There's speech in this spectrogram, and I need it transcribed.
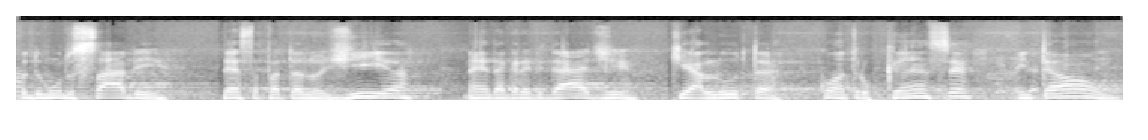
Todo mundo sabe dessa patologia, né, da gravidade que é a luta contra o câncer. Então,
